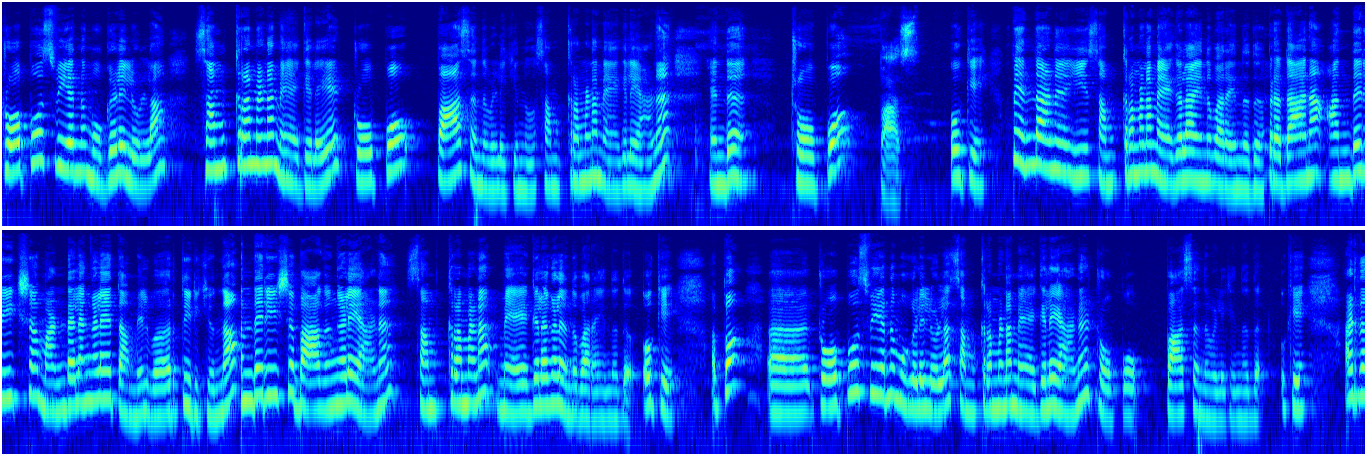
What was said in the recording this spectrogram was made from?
ട്രോപ്പോസ്ഫിയറിന് മുകളിലുള്ള സംക്രമണ മേഖലയെ ട്രോപ്പോ പാസ് എന്ന് വിളിക്കുന്നു. സംക്രമണ മേഖലയാണ് എന്ത്? Tropopause okay. അപ്പം എന്താണ് ഈ സംക്രമണ മേഖല എന്ന് പറയുന്നത്? പ്രധാന അന്തരീക്ഷ മണ്ഡലങ്ങളെ തമ്മിൽ വേർതിരിക്കുന്ന അന്തരീക്ഷ ഭാഗങ്ങളെയാണ് സംക്രമണ മേഖലകൾ എന്ന് പറയുന്നത്. ഓക്കെ. അപ്പോൾ ട്രോപ്പോസ്ഫിയറിന് മുകളിലുള്ള സംക്രമണ മേഖലയാണ് ട്രോപ്പോ പാസ് എന്ന് വിളിക്കുന്നത്. ഓക്കെ. അടുത്ത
